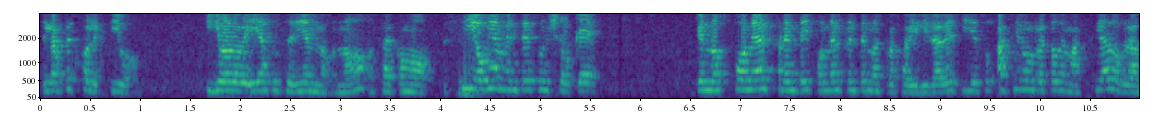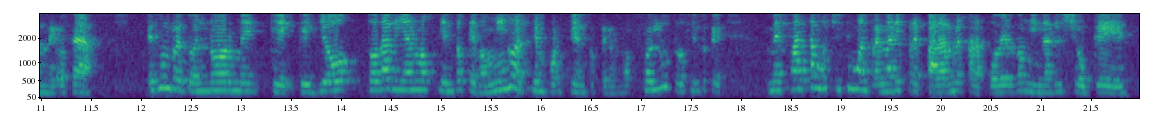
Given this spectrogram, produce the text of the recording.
el arte es colectivo. Y yo lo veía sucediendo, ¿no? O sea, como, sí, obviamente es un show que, que nos pone al frente y pone al frente nuestras habilidades y eso ha sido un reto demasiado grande. O sea, es un reto enorme que, que, yo todavía no siento que domino al 100%, pero en absoluto, siento que me falta muchísimo entrenar y prepararme para poder dominar el show que es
